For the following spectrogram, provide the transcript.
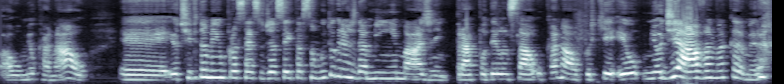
ao meu canal é, eu tive também um processo de aceitação muito grande da minha imagem para poder lançar o canal, porque eu me odiava na câmera.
